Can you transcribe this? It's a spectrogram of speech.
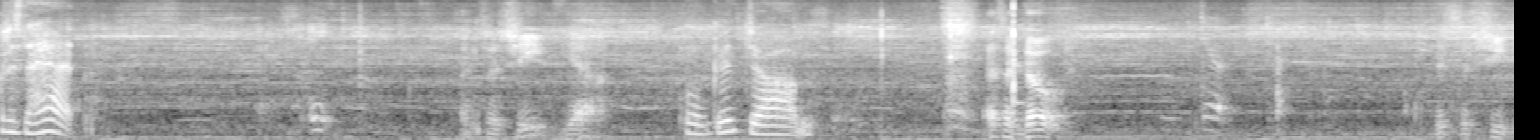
What is that? It's a sheep, yeah. Well, good job. That's a goat. This is a sheep.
